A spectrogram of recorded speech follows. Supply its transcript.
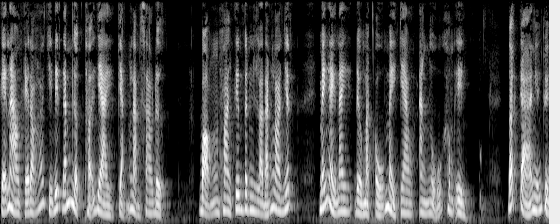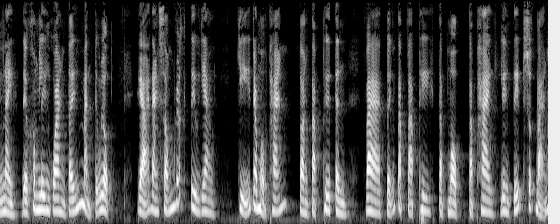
Kẻ nào kẻ đó chỉ biết đấm ngực thở dài, chẳng làm sao được. Bọn Hoàng Kim Vinh là đáng lo nhất. Mấy ngày nay đều mặc ủ mày chao, ăn ngủ không yên. Tất cả những chuyện này đều không liên quan tới Mạnh Tiểu Lục. Gã đang sống rất tiêu dao. Chỉ trong một tháng, toàn tập thư tình và tuyển tập tạp thi tập 1, tập 2 liên tiếp xuất bản.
